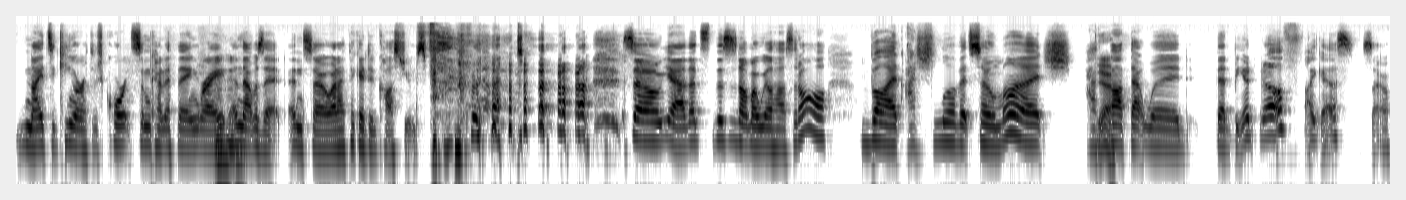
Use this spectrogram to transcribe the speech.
Knights of King Arthur's Court, some kind of thing, right? Mhm. And that was it. And so, and I think I did costumes for that. so yeah, that's this is not my wheelhouse at all. But I just love it so much. I Yeah. thought that would that'd be enough, I guess. So,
